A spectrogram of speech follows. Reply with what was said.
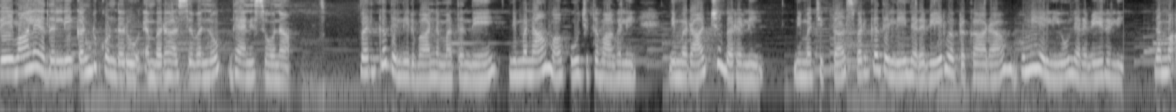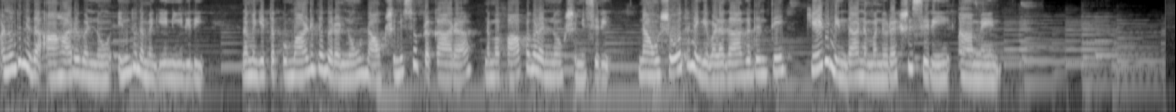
ದೇವಾಲಯದಲ್ಲಿ ಕಂಡುಕೊಂಡರು ಎಂಬ ರಹಸ್ಯವನ್ನು ಧ್ಯಾನಿಸೋಣ. ಸ್ವರ್ಗದಲ್ಲಿರುವ ನಮ್ಮ ತಂದೆ, ನಿಮ್ಮ ನಾಮ ಪೂಜಿತವಾಗಲಿ, ನಿಮ್ಮ ರಾಜ್ಯ ಬರಲಿ, ನಿಮ್ಮ ಚಿತ್ತ ಸ್ವರ್ಗದಲ್ಲಿ ನೆರವೇರುವ ಪ್ರಕಾರ ಭೂಮಿಯಲ್ಲಿಯೂ ನೆರವೇರಲಿ. ನಮ್ಮ ಅನುದಿನದ ಆಹಾರವನ್ನು ಇಂದು ನಮಗೆ ನೀಡಿರಿ. ನಮಗೆ ತಪ್ಪು ಮಾಡಿದವರನ್ನು ನಾವು ಕ್ಷಮಿಸುವ ಪ್ರಕಾರ ನಮ್ಮ ಪಾಪಗಳನ್ನು ಕ್ಷಮಿಸಿರಿ. ನಾವು ಶೋಧನೆಗೆ ಒಳಗಾಗದಂತೆ ಕೇಡಿನಿಂದ ನಮ್ಮನ್ನು ರಕ್ಷಿಸಿರಿ. ಆಮೇನ್.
